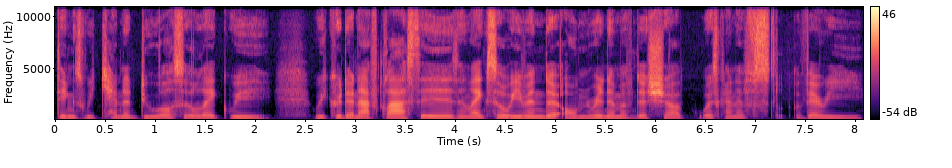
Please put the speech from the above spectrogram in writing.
things we cannot do also like we we couldn't have classes and like so even the own rhythm of the shop was kind of very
